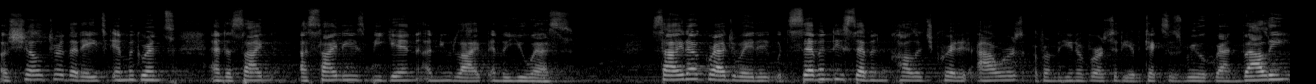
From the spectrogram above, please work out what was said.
a shelter that aids immigrants and asyl- asylees begin a new life in the U.S. Saida graduated with 77 college credit hours from the University of Texas Rio Grande Valley.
